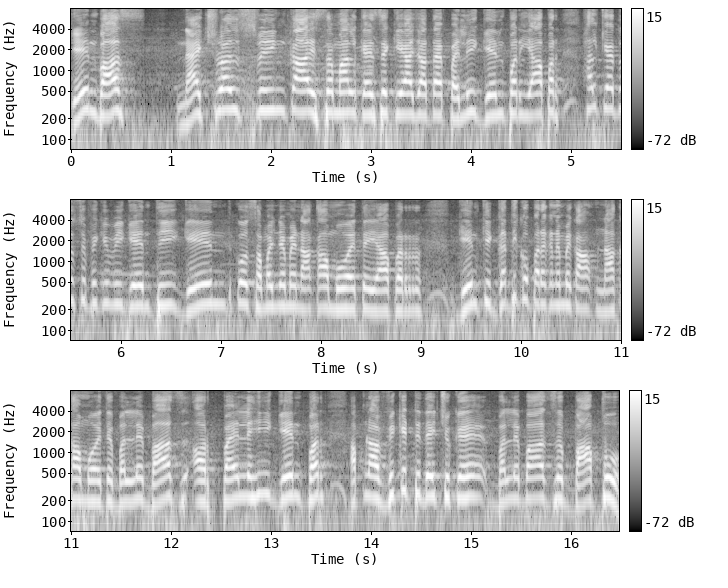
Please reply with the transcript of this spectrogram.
गेंदबाज नेचुरल स्विंग का इस्तेमाल कैसे किया जाता है? पहली गेंद पर यहाँ पर हल्के हाथों से फेंकी हुई गेंद थी। गेंद को समझने में नाकाम हुए थे यहाँ पर। गेंद की गति को परखने में नाकाम हुए थे बल्लेबाज और पहले ही गेंद पर अपना विकेट दे चुके बल्लेबाज बापू।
